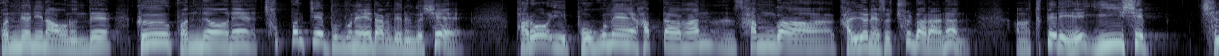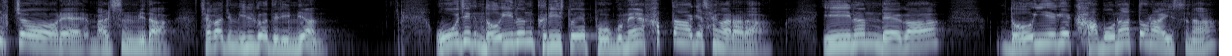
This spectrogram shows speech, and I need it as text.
권면이 나오는데 그 권면의 첫 번째 부분에 해당되는 것이 바로 이 복음에 합당한 삶과 관련해서 출발하는 어, 특별히 27절의 말씀입니다. 제가 좀 읽어드리면 오직 너희는 그리스도의 복음에 합당하게 생활하라. 이는 내가 너희에게 가보나 떠나 있으나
